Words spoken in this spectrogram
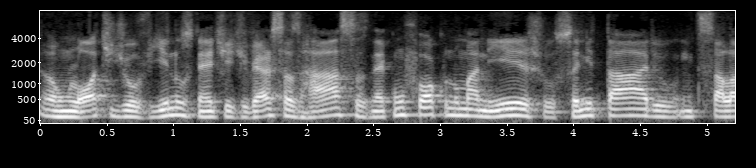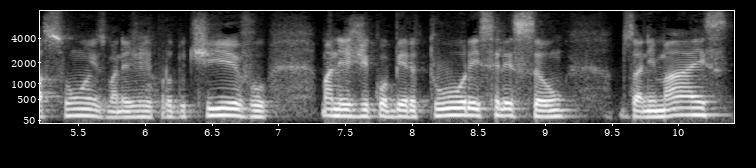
um lote de ovinos né, de diversas raças, né, com foco no manejo sanitário, instalações, manejo reprodutivo, manejo de cobertura e seleção dos animais.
